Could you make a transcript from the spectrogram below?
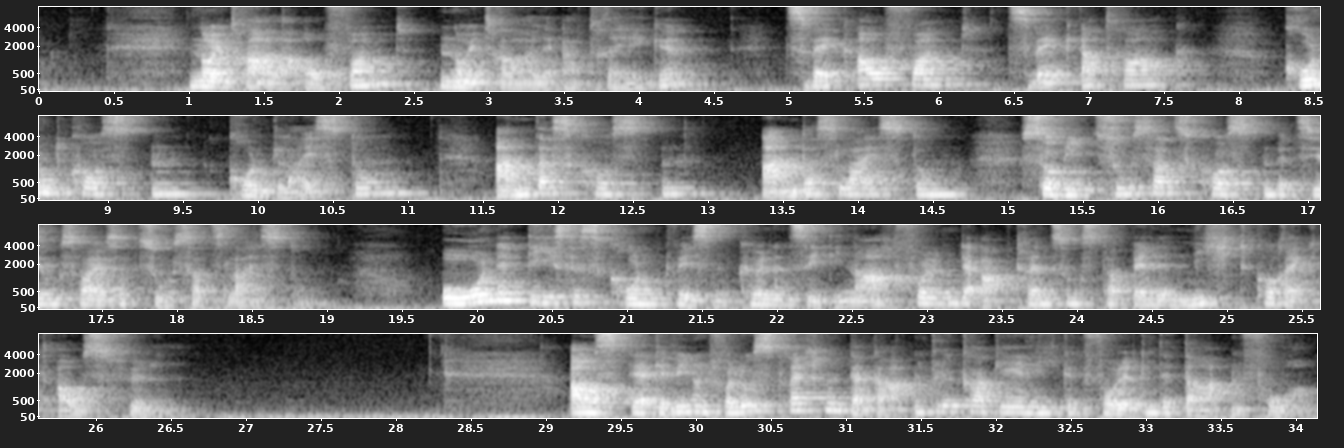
Neutraler Aufwand, neutrale Erträge, Zweckaufwand, Zweckertrag, Grundkosten, Grundleistung, Anderskosten, Andersleistung sowie Zusatzkosten bzw. Zusatzleistung. Ohne dieses Grundwissen können Sie die nachfolgende Abgrenzungstabelle nicht korrekt ausfüllen. Aus der Gewinn- und Verlustrechnung der Gartenglück AG liegen folgende Daten vor.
